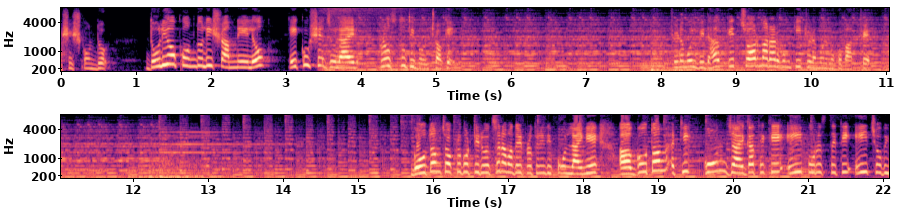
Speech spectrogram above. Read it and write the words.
আশিস কুণ্ডুর। দলীয় কোন্দলি সামনে এলো একুশে জুলাইয়ের প্রস্তুতি বৈঠকে। তৃণমূল বিধায়ককে চর মারার হুমকি তৃণমূল মুখপাত্রের। গৌতম চক্রবর্তী রয়েছেন আমাদের প্রতিনিধি ফোন লাইনে। গৌতম, ঠিক কোন জায়গা থেকে এই পরিস্থিতি, এই ছবি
